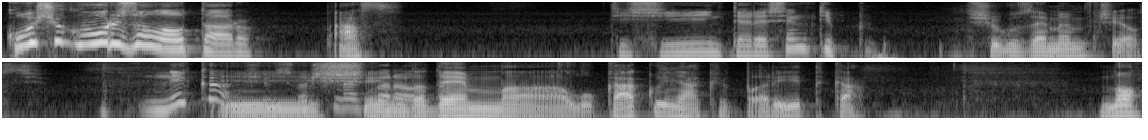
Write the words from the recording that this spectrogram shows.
кой ще говори за Лаутаро? Аз Ти си интересен тип. ще го вземем в Челси. Нека, И ще им работа. дадем а, Лукако и някакви пари и така. Но,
